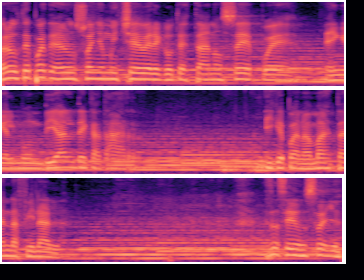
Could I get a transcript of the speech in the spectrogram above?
Pero usted puede tener un sueño muy chévere que usted está, no sé, pues en el Mundial de Qatar y que Panamá está en la final. Eso sería un sueño.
